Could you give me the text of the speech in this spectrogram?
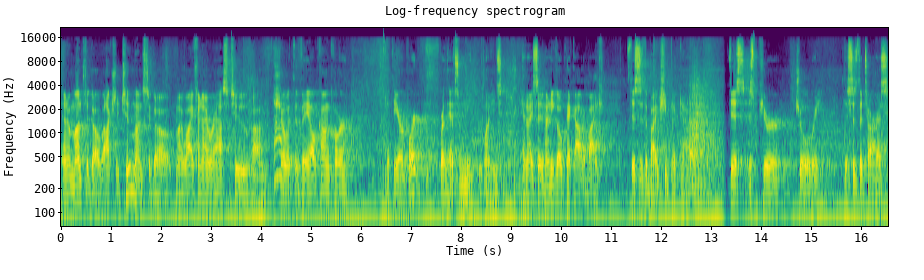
And a month ago, well, actually two months ago, my wife and I were asked to um, show at the Vale Concours at the airport, where they had some neat planes. And I said, honey, go pick out a bike. This is the bike she picked out. This is pure jewelry. This is the Taurus.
